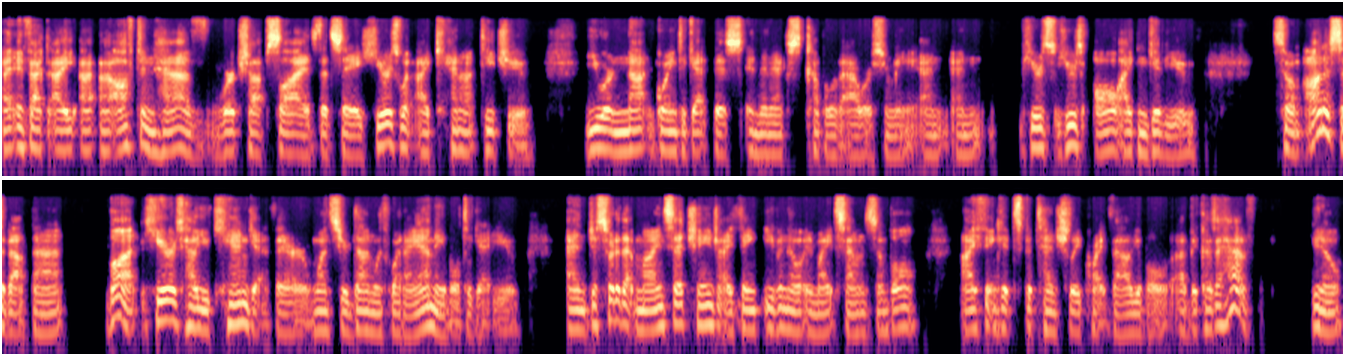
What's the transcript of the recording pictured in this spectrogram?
in fact, I, I, I often have workshop slides that say, here's what I cannot teach you you are not going to get this in the next couple of hours from me and and here's here's all i can give you so i'm honest about that but here's how you can get there once you're done with what i am able to get you and just sort of that mindset change i think even though it might sound simple i think it's potentially quite valuable uh, because i have you know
